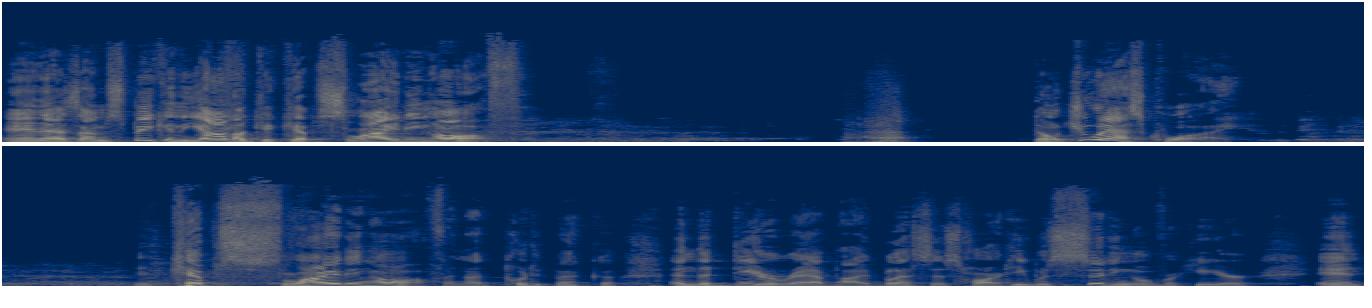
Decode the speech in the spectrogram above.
And as I'm speaking, the yarmulke kept sliding off. Don't you ask why. It kept sliding off, and I'd put it back up. And the dear rabbi, bless his heart, he was sitting over here, and,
